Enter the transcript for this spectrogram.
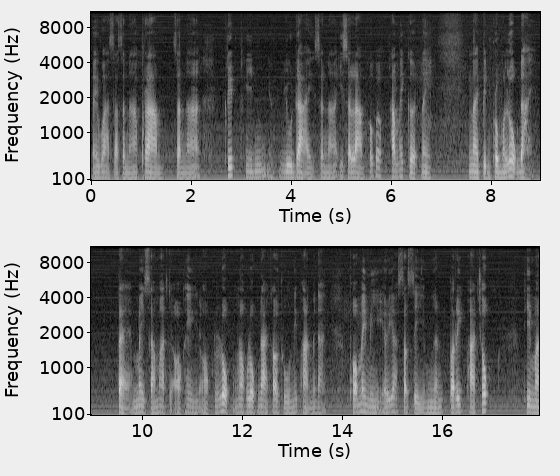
ไม่ว่าศาสนาพราหมณ์ศาสนา คริสต์ยูดายศาสนาอิสลามเขาก็ทำให้เกิดในในเป็นพรหมโลกได้ แต่ไม่สามารถจะออกให้ออกโลกนอกโลกได้เข้าถูนิพพานไม่ได้ เพราะไม่มีอริยสัจสีเหมือนปริพาชกที่มา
